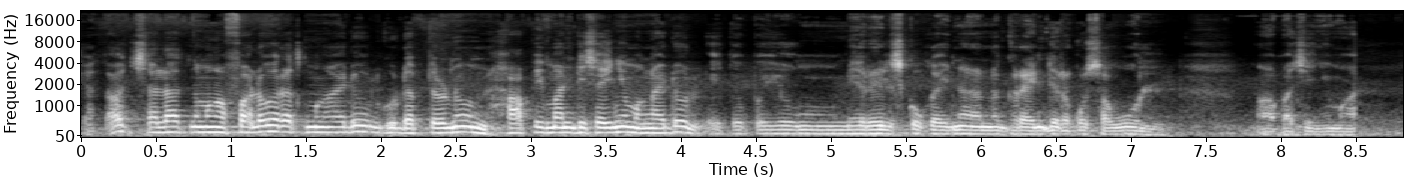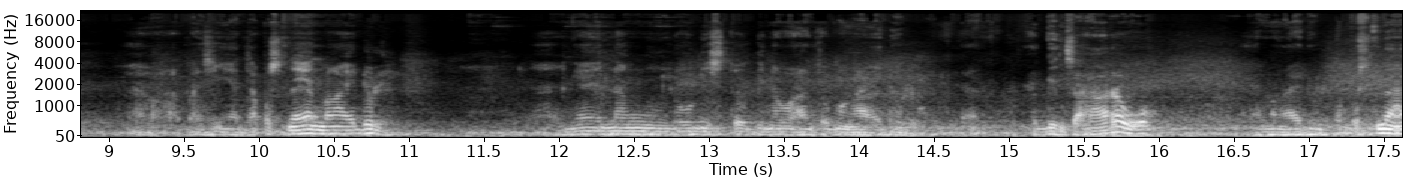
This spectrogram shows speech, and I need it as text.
Shout out sa lahat ng mga follower at mga idol. Good afternoon. Happy Monday sa inyo mga idol. Ito po yung nirels ko kayo na nag-grinder ako sa wall. Makapansin nyo mga... Ah, makapansin yan. Tapos na yan mga idol. Ah, ngayon ng lunis to ginawa to mga idol. Again sa araw oh. Yan, mga idol. Tapos na.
